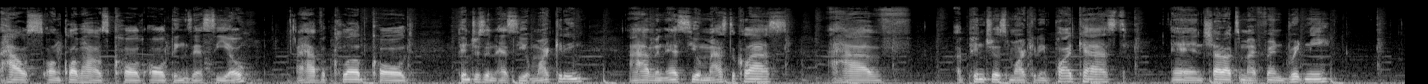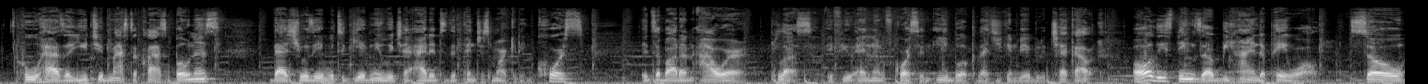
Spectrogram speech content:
house on Clubhouse called All Things SEO. I have a club called Pinterest and SEO Marketing. I have an SEO masterclass. I have a Pinterest marketing podcast. And shout out to my friend Brittany, who has a YouTube masterclass bonus that she was able to give me, which I added to the Pinterest marketing course. It's about an hour plus, if you, and of course, an ebook that you can be able to check out. All these things are behind a paywall. So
